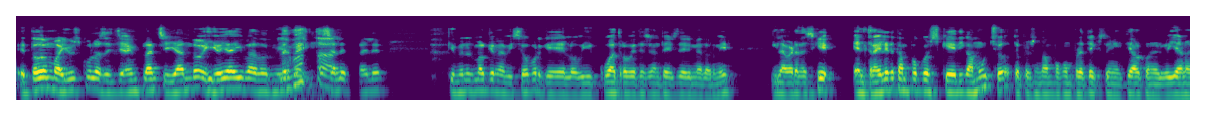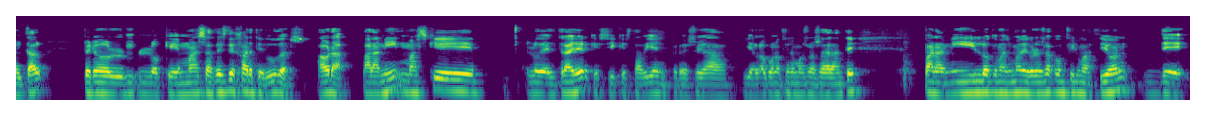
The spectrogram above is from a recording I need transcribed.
eh, todo en mayúsculas, en plan chillando, y yo ya iba a dormir. Y sale el tráiler, que menos mal que me avisó porque lo vi cuatro veces antes de irme a dormir. Y la verdad es que el tráiler tampoco es que diga mucho, te presenta un poco un pretexto inicial con el villano y tal, pero lo que más hace es dejarte dudas. Ahora, para mí, más que lo del tráiler, que sí que está bien, pero eso ya, ya lo conoceremos más adelante, para mí lo que más me alegró es la confirmación de,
